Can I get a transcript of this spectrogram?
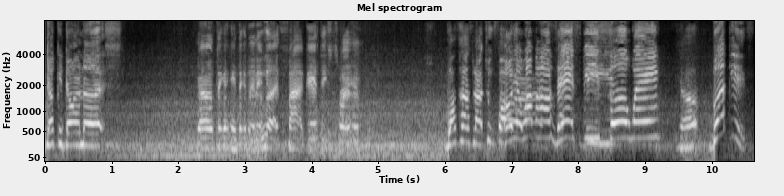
Dunkin' Donuts. I don't think I can think of that. We got like five gas stations right here. Waffle House not too far. Oh yeah, Waffle House, Zaxby's, Subway, Yup. Buckets,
